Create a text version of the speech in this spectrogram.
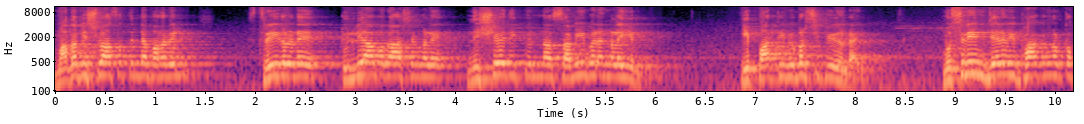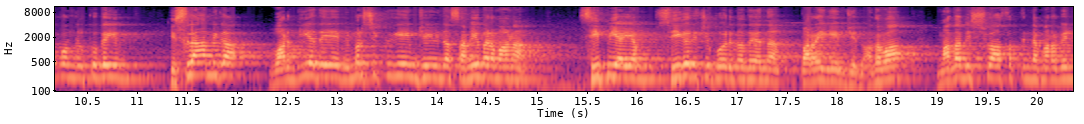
മതവിശ്വാസത്തിന്റെ മറവിൽ സ്ത്രീകളുടെ തുല്യാവകാശങ്ങളെ നിഷേധിക്കുന്ന സമീപനങ്ങളെയും ഈ പാർട്ടി വിമർശിക്കുകയുണ്ടായി. മുസ്ലിം ജനവിഭാഗങ്ങൾക്കൊപ്പം നിൽക്കുകയും ഇസ്ലാമിക വർഗീയതയെ വിമർശിക്കുകയും ചെയ്യുന്ന സമീപനമാണ് സി പി ഐ എം സ്വീകരിച്ചു പോരുന്നത് എന്ന് പറയുകയും ചെയ്യുന്നു. അഥവാ മതവിശ്വാസത്തിന്റെ മറവിൽ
